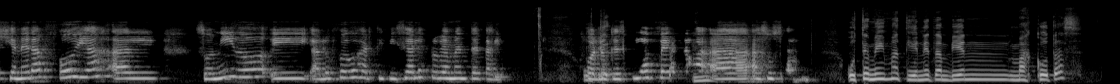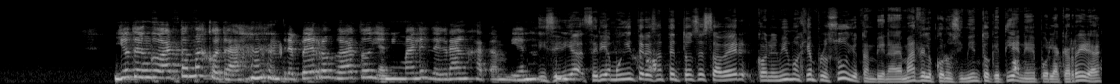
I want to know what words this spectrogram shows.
generan fobias al sonido y a los fuegos artificiales propiamente tal por lo que sí afecta a, su salud. ¿Usted misma tiene también mascotas? Yo tengo hartas mascotas, entre perros, gatos y animales de granja también. Y sería, sería muy interesante entonces saber, con el mismo ejemplo suyo también, además del conocimiento que tiene por la carrera,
